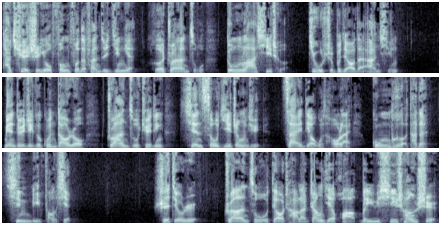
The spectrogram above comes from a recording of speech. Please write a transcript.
他确实有丰富的犯罪经验，和专案组东拉西扯，就是不交代案情。面对这个滚刀肉，专案组决定先搜集证据，再掉过头来攻破他的心理防线。十九日，专案组调查了张建华位于西昌市。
